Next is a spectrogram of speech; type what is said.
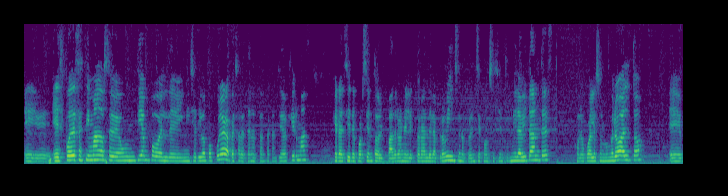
Eh, es- fue desestimado hace un tiempo el de iniciativa popular, a pesar de tener tanta cantidad de firmas, que era el 7% del padrón electoral de la provincia, una provincia con 600.000 habitantes, con lo cual es un número alto. Eh,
